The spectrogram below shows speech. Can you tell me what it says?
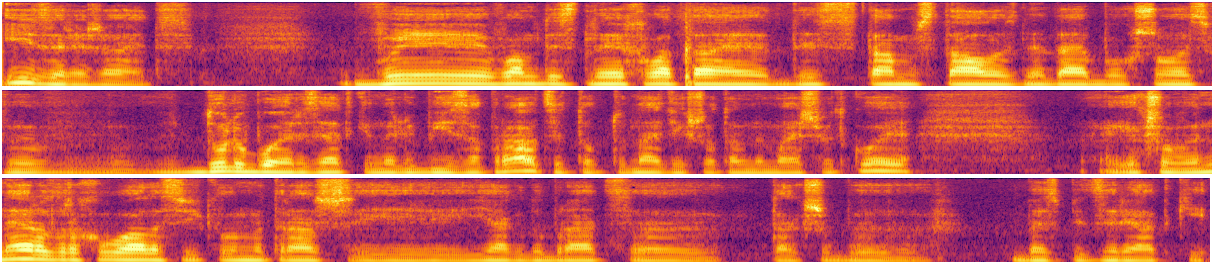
і заряджаєтесь. Ви вам десь не вистачає, десь там сталося, не дай Бог щось. Ви до любої розетки на любій заправці, тобто навіть якщо там немає швидкої, якщо ви не розрахували свій кілометраж і як добратися так, щоб без підзарядки,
